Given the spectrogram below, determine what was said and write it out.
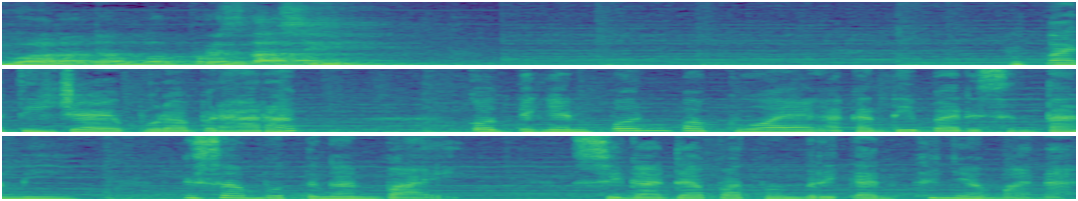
juara dan berprestasi. Bupati Jayapura berharap kontingen PON Papua yang akan tiba di Sentani disambut dengan baik sehingga dapat memberikan kenyamanan.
